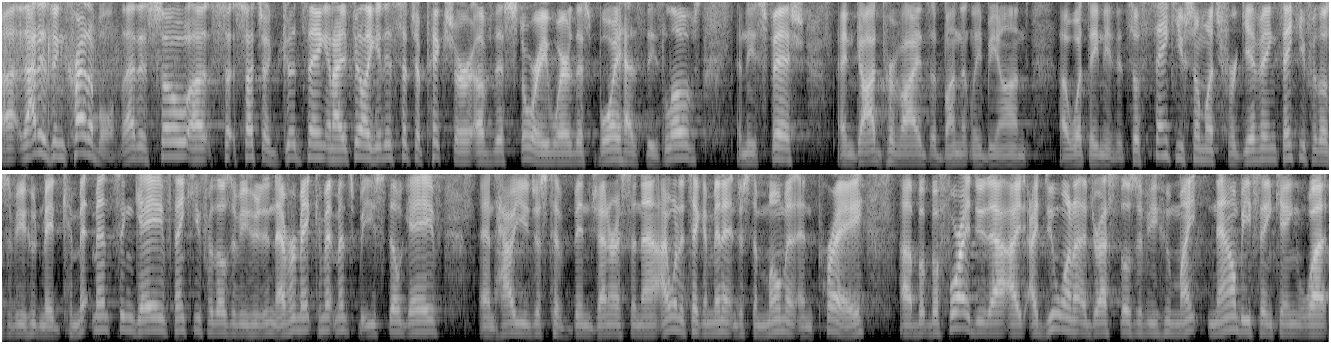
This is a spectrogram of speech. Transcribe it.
Uh, that is incredible. That is so uh, su- such a good thing, and I feel like it is such a picture of this story where this boy has these loaves and these fish, and God provides abundantly beyond uh, what they needed. So thank you so much for giving. Thank you for those of you who made commitments and gave. Thank you for those of you who didn't ever make commitments but you still gave, and how you just have been generous in that. I want to take a minute and just a moment and pray. Uh, but before I do that, I, I do want to address those of you who might now be thinking what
